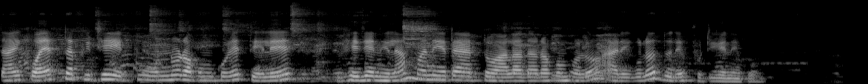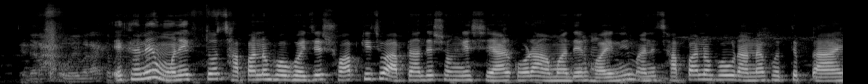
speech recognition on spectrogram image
তাই কয়েকটা পিঠে একটু অন্য রকম করে তেলে ভেজে নিলাম। মানে এটা একটু আলাদা রকম হলো, আর এগুলো দুধে ফুটিয়ে নেব। এখানে অনেক তো ছাপ্পান্ন ভোগ হয়েছে সব কিছু আপনাদের সঙ্গে শেয়ার করা আমাদের হয়নি। মানে ছাপ্পান্ন ভোগ রান্না করতে প্রায়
